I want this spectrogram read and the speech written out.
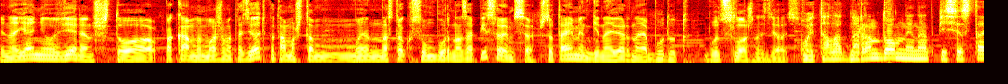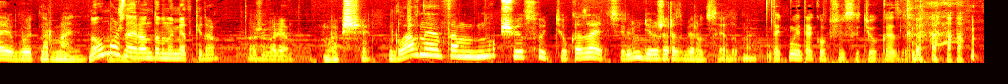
но я не уверен, что пока мы можем это делать, потому что мы настолько сумбурно записываемся, что тайминги, наверное, будут, будут сложно сделать. Ой, да ладно, рандомные надписи ставить будет нормально. Ну, можно и рандомные метки, да. Тоже вариант. Вообще. Главное там ну, общую суть указать. Люди уже разберутся, я думаю. Так мы и так общую суть указываем.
